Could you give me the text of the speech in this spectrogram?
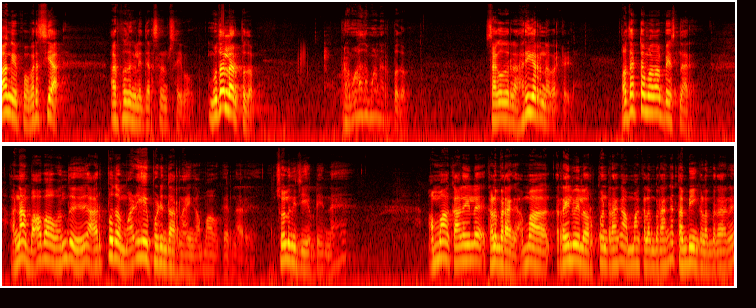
வாங்க இப்போ வரிசையாக அற்புதங்களை தரிசனம் செய்வோம். முதல் அற்புதம் பிரமாதமான அற்புதம். சகோதரர் ஹரிஹரன் அவர்கள் பதட்டமாக தான் பேசினார். அண்ணா பாபா வந்து அற்புத மழையை பொழிந்தார்ண்ணா எங்கள் அம்மாவுக்கு என்னார். சொல்லுங்க ஜி அப்படின்னு அம்மா காலையில் கிளம்புறாங்க. அம்மா ரயில்வேயில் ஒர்க் பண்ணுறாங்க அம்மா கிளம்புறாங்க தம்பியும் கிளம்புறாரு.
